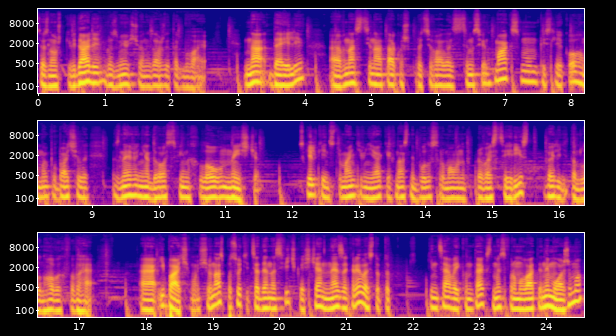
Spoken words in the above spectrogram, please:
це знову ж таки в ідеалі, розумію, що не завжди так буває. На дейлі в нас ціна також працювала з цим свінг максимум, після якого ми побачили зниження до свінг лоу нижче, оскільки інструментів ніяких в нас не було сформовано попри весь цей ріст в вигляді там лонгових ФВГ. Е, і бачимо, що в нас, по суті, ця денна свічка ще не закрилась, тобто кінцевий контекст ми сформувати не можемо.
